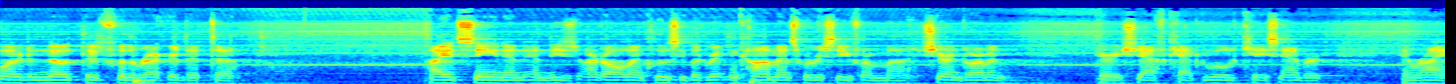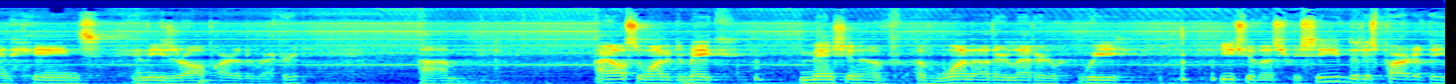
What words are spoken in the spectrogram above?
wanted to note that for the record that uh, I had seen, and, and these aren't all inclusive, but written comments were received from uh, Sharon Dorman, Gary Schaff, Kat Gould, Case Amberg, and Ryan Haynes, and these are all part of the record. Um, I also wanted to make mention of, of one other letter we, each of us received that is part of the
